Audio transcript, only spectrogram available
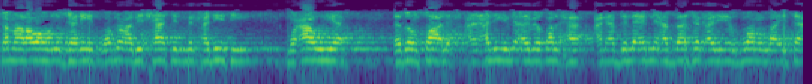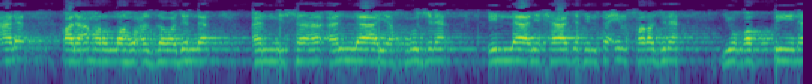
كما رواه ابن جرير وابن أبي حاتم من حديث معاوية بن صالح عن علي بن أبي طلحة عن عبد الله بن عباس عليه رضوان الله تعالى قال أمر الله عز وجل النساء ألا يخرجن إلا لحاجة فإن خرجن يغطين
